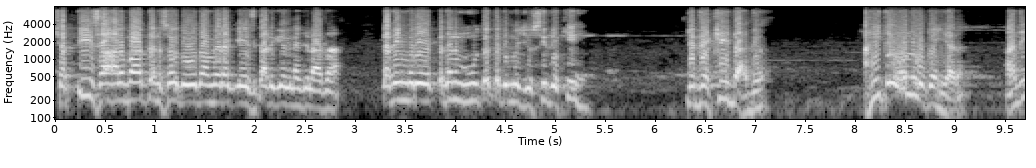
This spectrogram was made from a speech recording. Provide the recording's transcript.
36 ਸਾਲ ਬਾਅਦ 302 ਦਾ ਮੇਰਾ ਕੇਸ ਕੱਢ ਕੇ ਅਗਲੇ ਚਲਾਤਾ। ਕਦੀ ਮੇਰੇ ਇੱਕ ਦਿਨ ਮੂੰਹ ਤੇ, ਕਦੀ ਮਜੂਸੀ ਦੇਖੀ। ਜੇ ਦੇਖੀ ਦੱਸ ਦਿਓ। ਅਸੀਂ ਤੇ ਉਹ ਲੋਕ ਯਾਰ। ਹਾਂਜੀ।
